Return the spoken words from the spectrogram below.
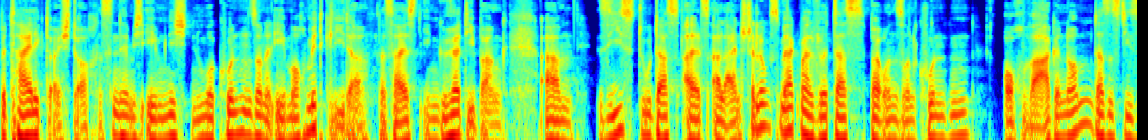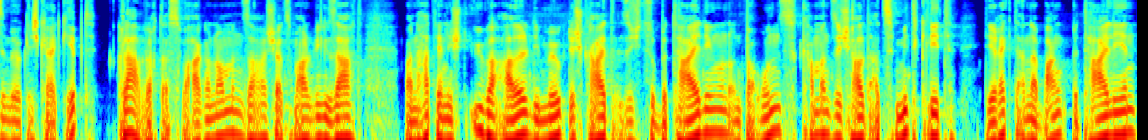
beteiligt euch doch. Es sind nämlich eben nicht nur Kunden, sondern eben auch Mitglieder. Das heißt, ihnen gehört die Bank. Ähm, siehst du das als Alleinstellungsmerkmal? Wird das bei unseren Kunden auch wahrgenommen, dass es diese Möglichkeit gibt? Klar wird das wahrgenommen, sage ich jetzt mal, wie gesagt man hat ja nicht überall die Möglichkeit, sich zu beteiligen und bei uns kann man sich halt als Mitglied direkt an der Bank beteiligen.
